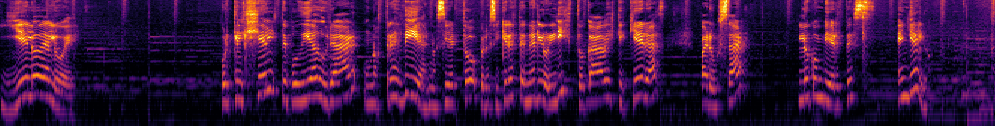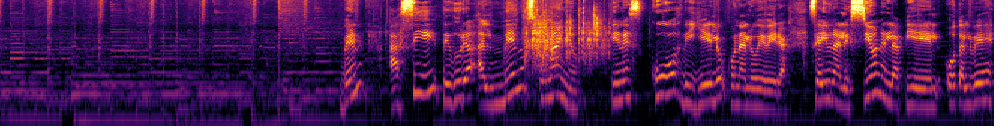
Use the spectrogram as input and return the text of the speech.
hielo de aloe. Porque el gel te podía durar unos tres días, ¿no es cierto? Pero si quieres tenerlo listo cada vez que quieras para usar, lo conviertes en hielo. ¿Ven? Así te dura al menos un año. Tienes cubos de hielo con aloe vera. Si hay una lesión en la piel o tal vez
